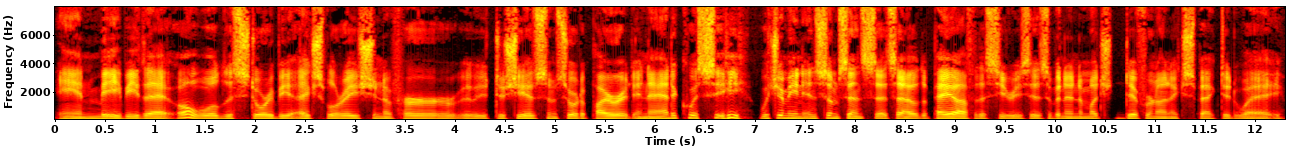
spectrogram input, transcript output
and maybe that oh will this story be an exploration of her uh, does she have some sort of pirate inadequacy which i mean in some sense that's how the payoff of the series is but in a much different unexpected way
